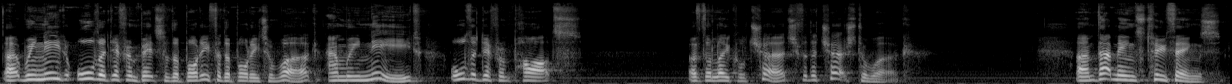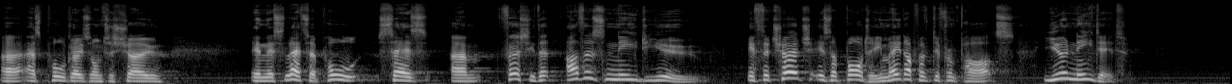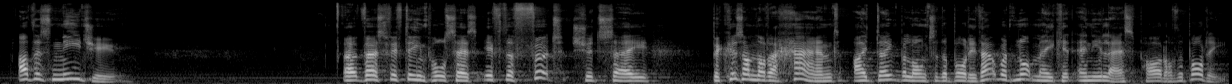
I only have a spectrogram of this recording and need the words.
Uh, we need all the different bits of the body for the body to work, and we need all the different parts of the local church for the church to work. Um, that means two things, uh, as Paul goes on to show in this letter. Paul says, um, firstly, that others need you. If the church is a body made up of different parts, you're needed. Others need you. Uh, verse 15, Paul says, If the foot should say, Because I'm not a hand, I don't belong to the body, that would not make it any less part of the body.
